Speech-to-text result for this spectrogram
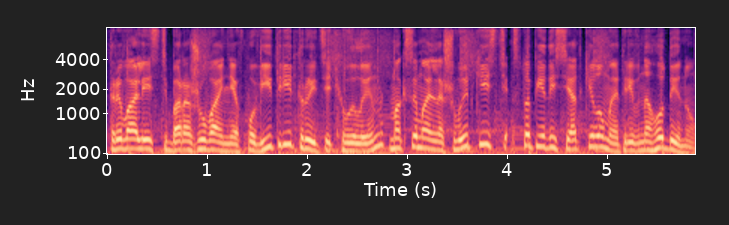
Тривалість баражування в повітрі 30 хвилин, максимальна швидкість 150 кілометрів на годину.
